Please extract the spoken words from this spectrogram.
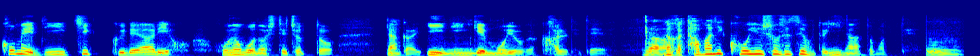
コメディチックであり、ほほのぼのして、ちょっとなんかいい人間模様が書かれてて、あなんかたまにこういう小説読むといいなと思って。うん。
